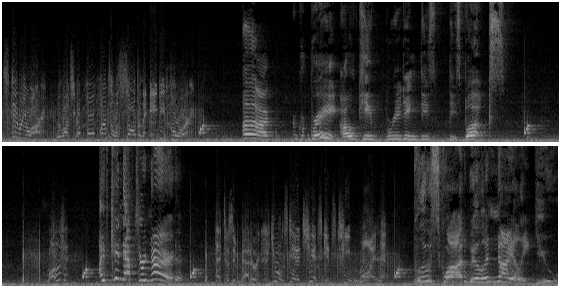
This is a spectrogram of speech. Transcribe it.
Stay where you are. We're launching a full frontal assault on the AB floor. Uh, gr- great. I'll keep reading these these books. Love? I've kidnapped your nerd! That doesn't matter. You won't stand a chance against Team One. Blue Squad will annihilate you!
